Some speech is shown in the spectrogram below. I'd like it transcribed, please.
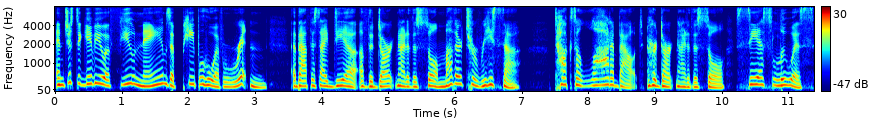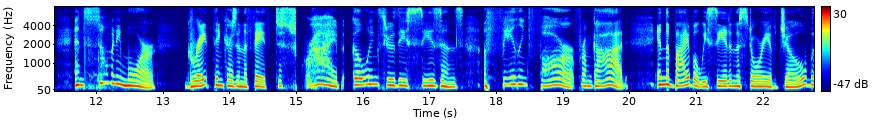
And just to give you a few names of people who have written about this idea of the dark night of the soul, Mother Teresa, talks a lot about her dark night of the soul, C.S. Lewis, and so many more. Great thinkers in the faith describe going through these seasons of feeling far from God. In the Bible, we see it in the story of Job.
